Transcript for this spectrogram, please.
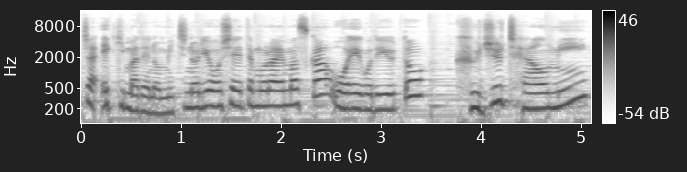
じゃあ、駅までの道のりを教えてもらえますか？を英語で言うと、Could you tell me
